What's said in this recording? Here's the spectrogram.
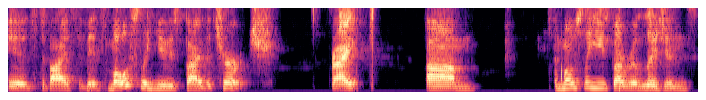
is divisive. It's mostly used by the church, right? Um, mostly used by religions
